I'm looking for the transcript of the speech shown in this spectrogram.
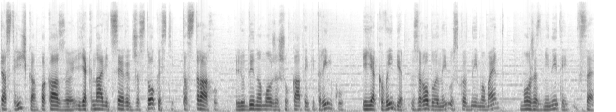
Ця стрічка показує, як навіть серед жорстокості та страху людина може шукати підтримку, і як вибір, зроблений у складний момент, може змінити все.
